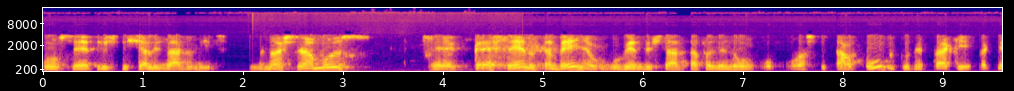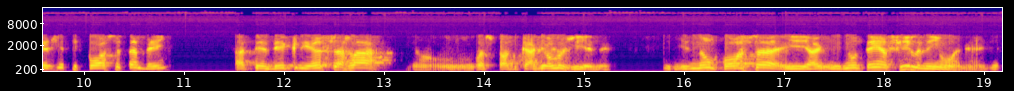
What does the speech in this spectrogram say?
um centro especializado nisso. Nós estamos é, crescendo também, né, o governo do estado está fazendo um, um, hospital público, né, para quê? Para que a gente possa também atender crianças lá, um hospital de cardiologia, né? E não possa, e, e não tenha fila nenhuma, né? A gente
